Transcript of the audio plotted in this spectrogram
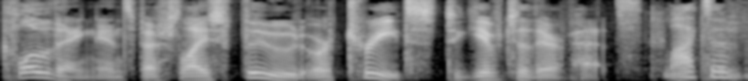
clothing and specialized food or treats to give to their pets. Lots of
